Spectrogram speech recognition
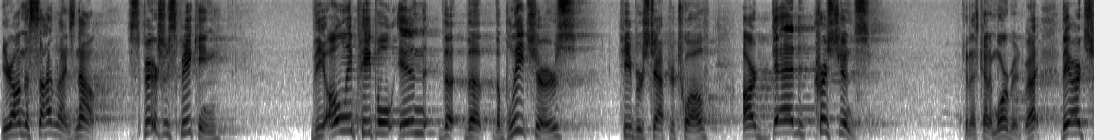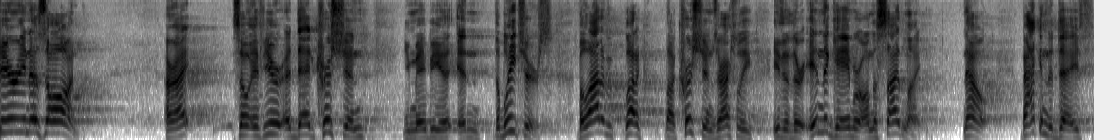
You're on the sidelines. Now, spiritually speaking, the only people in the, the, the bleachers, Hebrews chapter 12, are dead Christians. Okay, that's kind of morbid, right? They are cheering us on. All right? So if you're a dead Christian, you may be in the bleachers. But a lot of, a lot of, a lot of Christians are actually either they're in the game or on the sideline. Now, back in the days,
